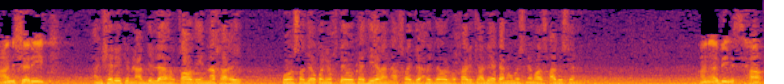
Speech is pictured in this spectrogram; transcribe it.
عن شريك عن شريك بن عبد الله القاضي النخعي وهو صديق يخطئ كثيرا أخرج حديثه البخاري تعليقا ومسلم وأصحاب السنة عن أبي إسحاق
